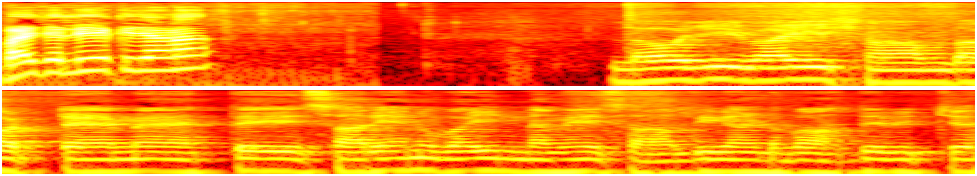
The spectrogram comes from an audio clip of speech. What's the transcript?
ਬਾਈ ਚੱਲੀਏ ਇੱਕ ਜਾਣਾ? ਲਓ ਜੀ ਬਾਈ, ਸ਼ਾਮ ਦਾ ਟਾਈਮ ਹੈ ਤੇ ਸਾਰਿਆਂ ਨੂੰ ਬਾਈ ਨਵੇਂ ਸਾਲ ਦੀ ਐਡਵਾਂਸ ਦੇ ਵਿੱਚ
